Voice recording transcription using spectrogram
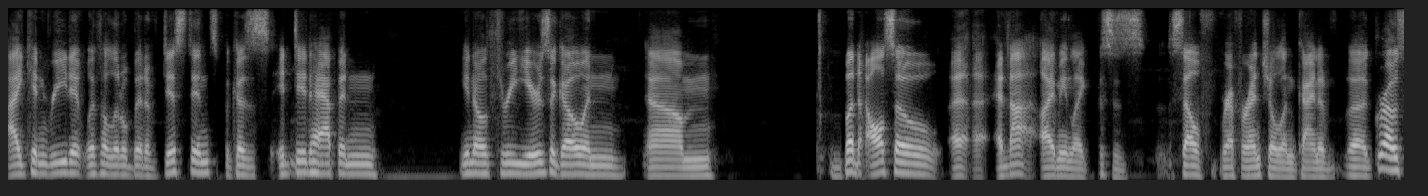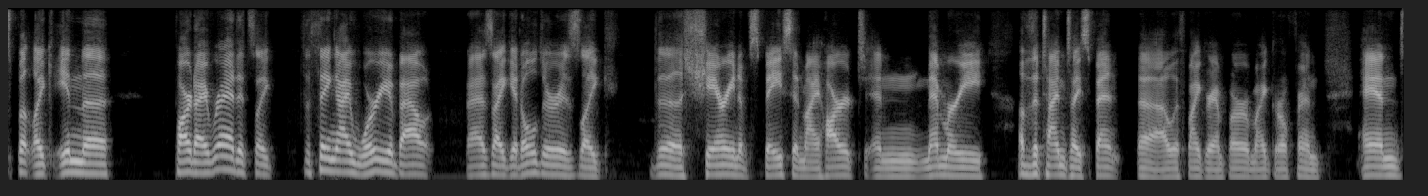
i can read it with a little bit of distance because it did happen you know 3 years ago and um but also uh, and not i mean like this is self-referential and kind of uh, gross but like in the part i read it's like the thing i worry about as i get older is like the sharing of space in my heart and memory of the times I spent uh, with my grandpa or my girlfriend. And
